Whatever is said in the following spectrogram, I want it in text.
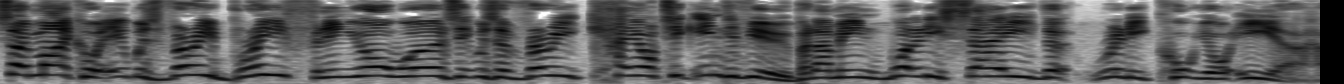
So, Michael, it was very brief, and in your words, it was a very chaotic interview. But I mean, what did he say that really caught your ear?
